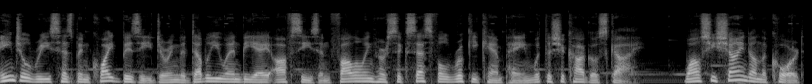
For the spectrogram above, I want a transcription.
Angel Reese has been quite busy during the WNBA offseason following her successful rookie campaign with the Chicago Sky. While she shined on the court,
